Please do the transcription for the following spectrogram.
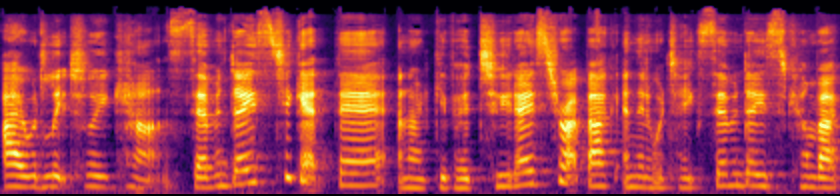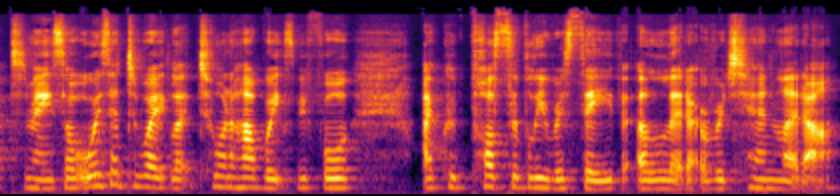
I would literally count seven days to get there, and I'd give her two days to write back, and then it would take seven days to come back to me. So I always had to wait like two and a half weeks before I could possibly receive a letter, a return letter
